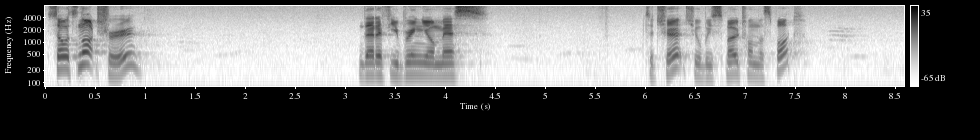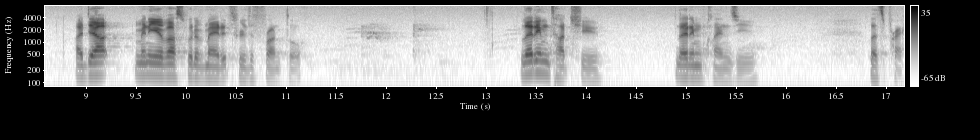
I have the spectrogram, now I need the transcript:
So, it's not true that if you bring your mess to church, you'll be smote on the spot. I doubt many of us would have made it through the front door. Let Him touch you, let Him cleanse you. Let's pray.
